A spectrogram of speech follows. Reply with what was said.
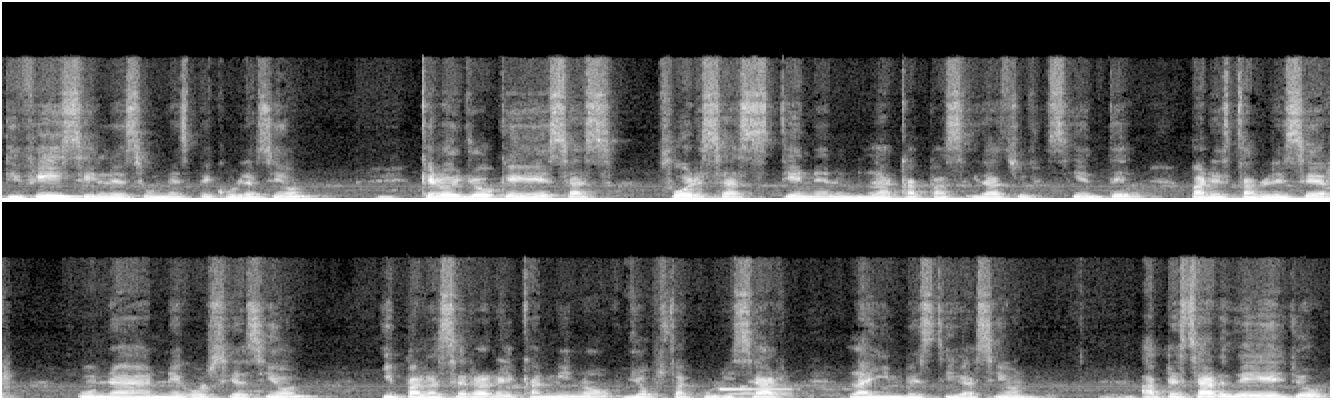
difícil, es una especulación, creo yo que esas fuerzas tienen la capacidad suficiente para establecer una negociación y para cerrar el camino y obstaculizar la investigación. A pesar de ello,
